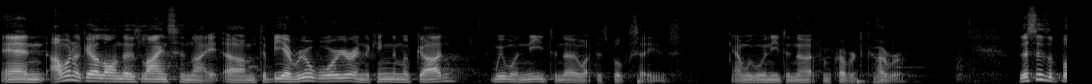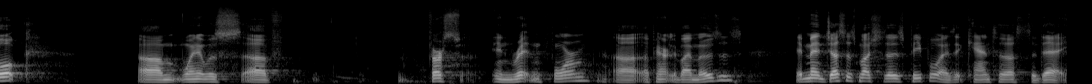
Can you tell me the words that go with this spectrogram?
And I want to go along those lines tonight. Um, to be a real warrior in the kingdom of God, we will need to know what this book says, and we will need to know it from cover to cover. This is a book, um, when it was uh, first in written form, uh, apparently by Moses, it meant just as much to those people as it can to us today.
